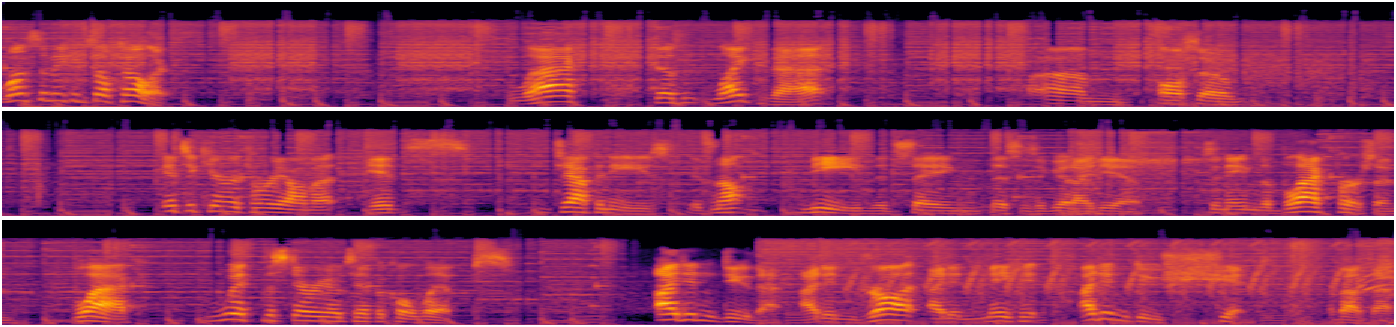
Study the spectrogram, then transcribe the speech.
Wants to make himself taller. Black doesn't like that. Um, also, it's Akira Toriyama. It's Japanese. It's not me that's saying this is a good idea. To name the black person black with the stereotypical lips. I didn't do that. I didn't draw it. I didn't make it. I didn't do shit about that.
